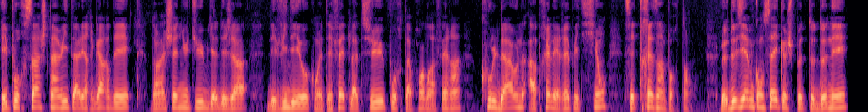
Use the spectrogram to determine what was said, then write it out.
et pour ça, je t'invite à aller regarder dans la chaîne YouTube, il y a déjà des vidéos qui ont été faites là-dessus pour t'apprendre à faire un cool down après les répétitions, c'est très important. Le deuxième conseil que je peux te donner,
